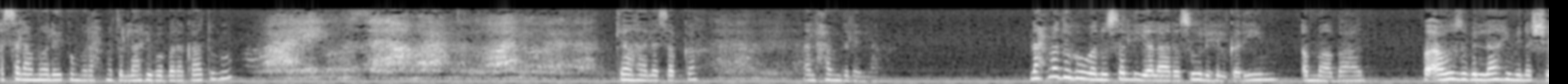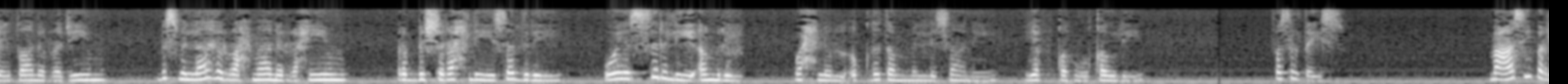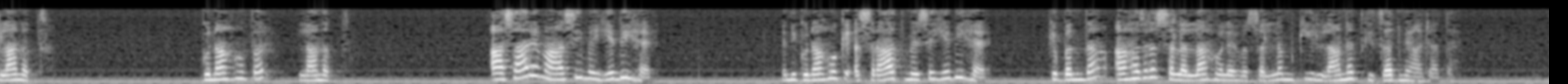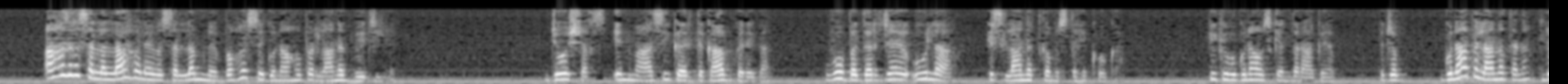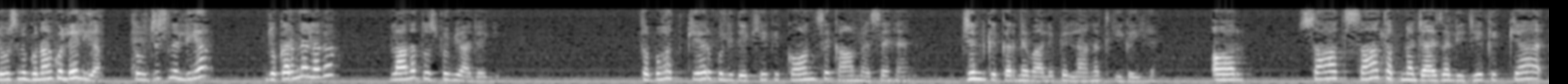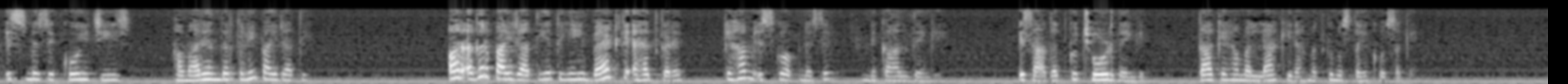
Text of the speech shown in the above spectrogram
السلام علیکم ورحمۃ اللہ وبرکاتہ۔ کیا حال ہے سب کا؟ الحمد للہ نحمد ونسلی علی رسول کریم اما بعد، فاعوذ باللہ من الشیطان الرجیم، بسم اللہ الرحمن الرحیم، رب اشرح لی صدری ویسر لی امری، واحلل عقدۃ من لسانی یفقهوا قولی۔ فصل تیئیس۔ معاصی پر لانت، گناہوں پر لانت۔ آثار معاصی میں یہ بھی ہے یعنی گناہوں کے اثرات میں سے یہ بھی ہے کہ بندہ آ حضرت صلی اللہ علیہ وسلم کی لانت کی زد میں آ جاتا ہے۔ آ حضرت صلی اللہ علیہ وسلم نے بہت سے گناہوں پر لانت بھیجی ہے۔ جو شخص ان معاشی کا ارتکاب کرے گا، وہ بدرجہ اولا اس لانت کا مستحق ہوگا، کیونکہ وہ گناہ اس کے اندر آ گیا۔ تو جب گناہ پہ لانت ہے نا، جب اس نے گناہ کو لے لیا، تو جس نے لیا، جو کرنے لگا، لانت اس پہ بھی آ جائے گی۔ تو بہت کیئرفلی دیکھیے کہ کون سے کام ایسے ہیں جن کے کرنے والے پہ لانت کی گئی ہے۔ اور ساتھ ساتھ اپنا جائزہ لیجیے کہ کیا اس میں سے کوئی چیز ہمارے اندر تو نہیں پائی جاتی۔ اور اگر پائی جاتی ہے تو یہیں بیٹھ کے عہد کریں کہ ہم اس کو اپنے سے نکال دیں گے، اس عادت کو چھوڑ دیں گے۔ تاکہ ہم اللہ کی رحمت کے مستحق ہو سکیں۔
